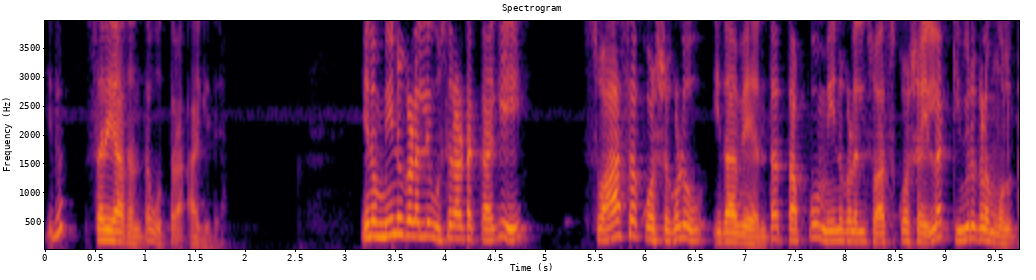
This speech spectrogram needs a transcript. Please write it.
ಇದು ಸರಿಯಾದಂಥ ಉತ್ತರ ಆಗಿದೆ. ಇನ್ನು ಮೀನುಗಳಲ್ಲಿ ಉಸಿರಾಟಕ್ಕಾಗಿ ಶ್ವಾಸಕೋಶಗಳು ಇದ್ದಾವೆ ಅಂತ ತಪ್ಪು ಮೀನುಗಳಲ್ಲಿ ಶ್ವಾಸಕೋಶ ಇಲ್ಲ, ಕಿವಿರುಗಳ ಮೂಲಕ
